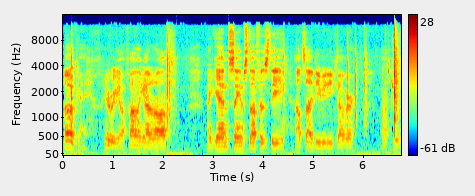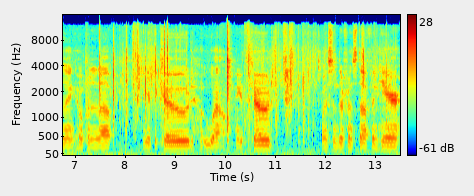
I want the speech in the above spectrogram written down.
Okay, here we go. Finally got it off. Again, same stuff as the outside DVD cover. Monsters Inc. Open it up. You get the code. Ooh, wow. You get the code with some different stuff in here.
